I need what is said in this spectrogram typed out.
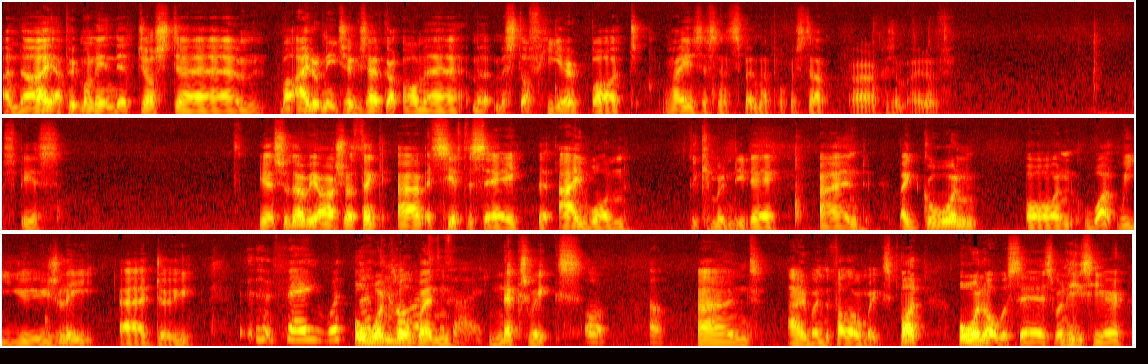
And now I put money in it just, um, well, I don't need to because I've got all my, my, my stuff here, but why is this not spinning that Pokestop? Because I'm out of space. Yeah, so there we are. So I think uh, it's safe to say that I won the community day, and by going on what we usually uh, do, Say what? Owen will win decide. next week's Oh, and I win the following weeks. But Owen always says when he's here,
